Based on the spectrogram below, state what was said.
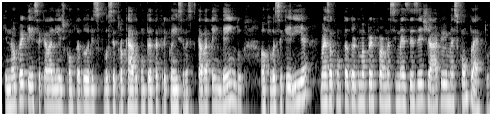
que não pertence àquela linha de computadores que você trocava com tanta frequência, mas que estava atendendo ao que você queria, mas ao computador de uma performance mais desejável e mais completo.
